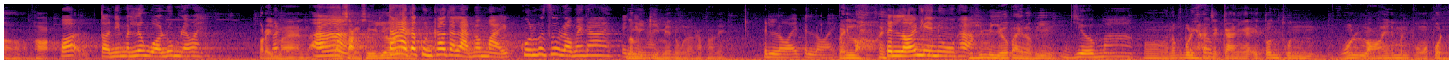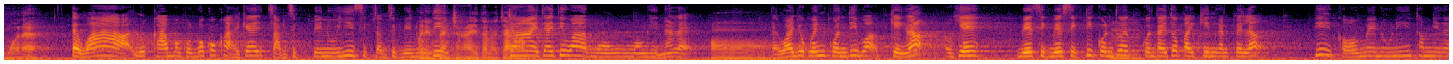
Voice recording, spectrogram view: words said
อ๋อเพราะเพราะตอนนี้มันเรื่องวอลลุ่มแล้วไง ปริมาณอ่เราสั่งซื้อเยอะถ้าไงถ้าคุณเข้าตลาดมาใหม่ คุณก็สู้เราไม่ได้เป็นเรายังมีไงกี่เมนูแล้วครับตอนนี้ เป็นร้อยเป็นร้อยเป็นร้อยเป็นร้อยเมนูค่ะพี่มีเยอะไปเหรอพี่ เยอะมากเออแล้วบริหารจัดการยังไงไอ้ต้นทุนโหร้อยนี่มันผมว่าปวดหัวนะแต่ว่าลูกค้าบางคนก็เขาขายแค่ 30 เมนู 20 30 เมหนูมายถึงที่แฟรนไชส์แต่ละเจ้าใช่ใช่ที่ว่ามองมองเห็นนั่นแหละอ๋อแต่ว่ายกเว้นคนที่ว่าเก่งแล้วโอเคเบสิกเบสิกที่คนทั่วอืมคนไทยทั่วไปกินกันเป็นแล้ว พี่ขอเมนูนี้ทำยังไง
